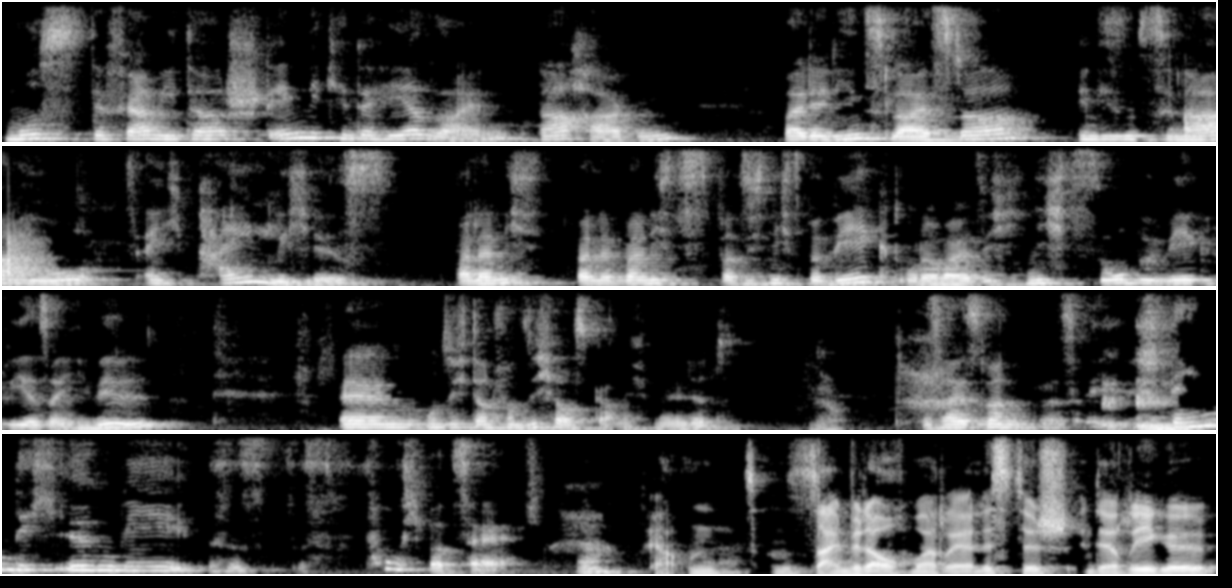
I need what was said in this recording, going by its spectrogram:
muss der Vermieter ständig hinterher sein, nachhaken, weil der Dienstleister in diesem Szenario eigentlich peinlich ist, weil er nicht, weil, er, weil nichts, weil sich nichts bewegt oder weil sich nichts so bewegt, wie er es eigentlich will ähm, und sich dann von sich aus gar nicht meldet. Ja. Das heißt, man ständig irgendwie, es ist, ist furchtbar zäh. Ja? ja, und seien wir da auch mal realistisch. In der Regel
